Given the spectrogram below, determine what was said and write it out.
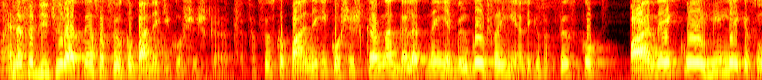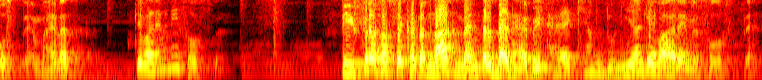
मेहनत से जी चुराते हैं सक्सेस को पाने की कोशिश करते हैं। सक्सेस को पाने की कोशिश करना गलत नहीं है, बिल्कुल सही है, लेकिन सक्सेस को पाने को ही लेके सोचते हैं। मेहनत के बारे में नहीं सोचते। तीसरा सबसे खतरनाक मेंटल बैड हैबिट है कि हम दुनिया के बारे में सोचते हैं।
